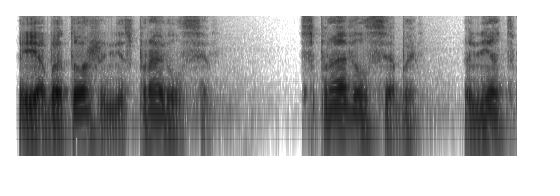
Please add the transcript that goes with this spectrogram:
Я бы тоже не справился». «Справился бы?» «Нет».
